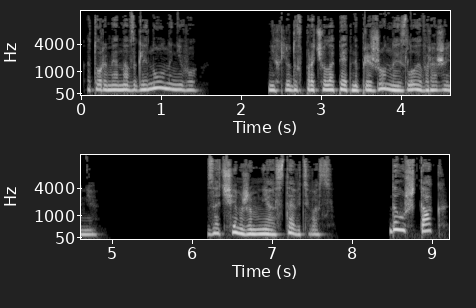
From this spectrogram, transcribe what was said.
которыми она взглянула на него, Нехлюдов прочел опять напряженное и злое выражение. Зачем же мне оставить вас? Да уж так.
